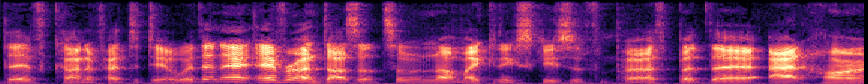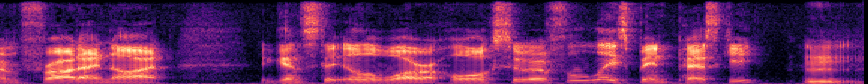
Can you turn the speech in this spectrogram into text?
they've kind of had to deal with, and everyone does it. So we're not making excuses for Perth, but they're at home Friday night against the Illawarra Hawks, who have at least been pesky. mm.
